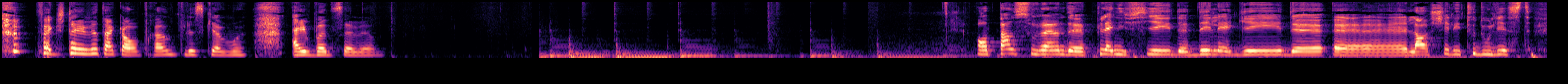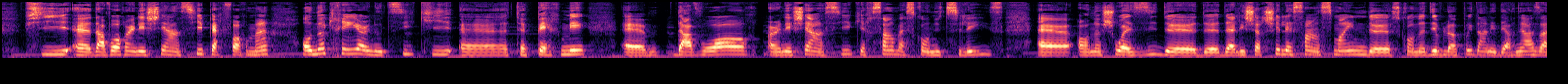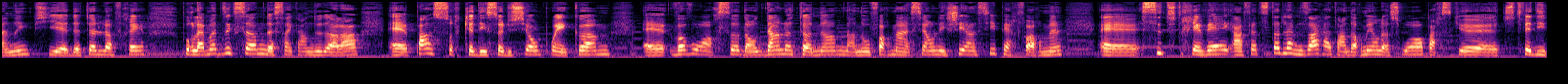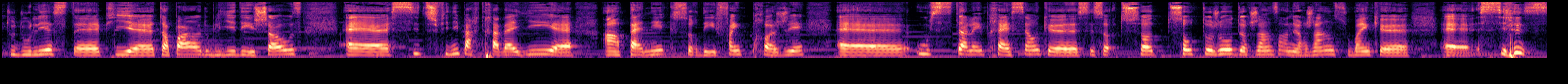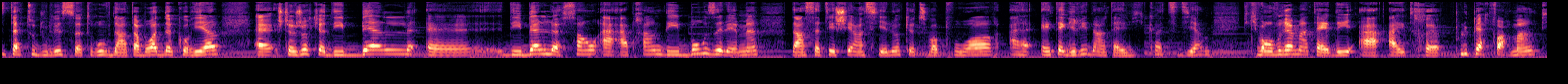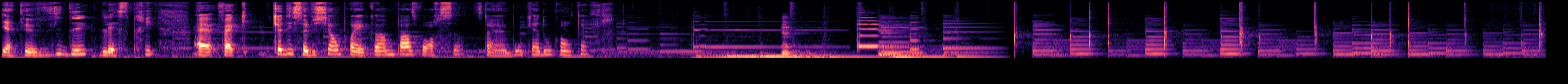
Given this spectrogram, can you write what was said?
fait que je t'invite à comprendre plus que moi. Hey, bonne semaine. On te parle souvent de planifier, de déléguer, de euh, lâcher les to-do list, puis euh, d'avoir un échéancier performant. On a créé un outil qui euh, te permet d'avoir un échéancier qui ressemble à ce qu'on utilise. on a choisi d'aller de, d'aller chercher l'essence même de ce qu'on a développé dans les dernières années, puis de te l'offrir pour la modique somme de 52 dollars. passe sur que des solutions.com, va voir ça. Donc dans l'autonome, dans nos formation, l'échéancier performant. Euh, si tu te réveilles, en fait, si tu as de la misère à t'endormir le soir parce que euh, tu te fais des to-do list euh, puis tu as peur d'oublier des choses, si tu finis par travailler en panique sur des fins de projet ou si tu as l'impression que c'est ça, tu sautes, toujours d'urgence en urgence ou bien que si, ta to-do list se trouve dans ta boîte de courriel, je te jure qu'il y a des belles, des belles leçons à apprendre, des beaux éléments dans cet échéancier-là que tu vas pouvoir euh, intégrer dans ta vie quotidienne, puis qui vont vraiment t'aider à être plus performante puis à te vider l'esprit. Euh, fait que, que des solutions.com, passe voir ça. C'est un beau cadeau qu'on t'offre.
